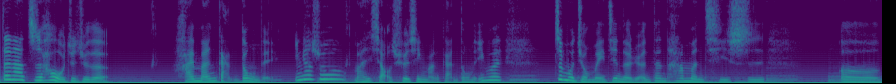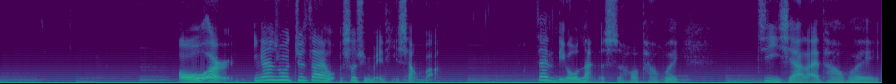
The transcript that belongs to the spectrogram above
在那之后，我就觉得还蛮感动的，应该说蛮小确幸、蛮感动的。因为这么久没见的人，但他们其实，嗯，偶尔应该说就在社群媒体上吧，在浏览的时候，他会记下来，他会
